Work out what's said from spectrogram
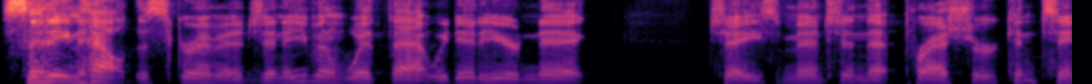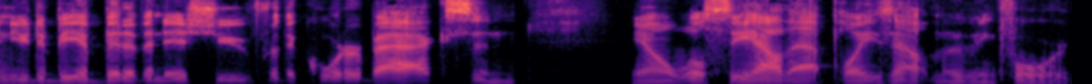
sitting out the scrimmage. And even with that, we did hear Nick Chase mention that pressure continued to be a bit of an issue for the quarterbacks. And, you know, we'll see how that plays out moving forward.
